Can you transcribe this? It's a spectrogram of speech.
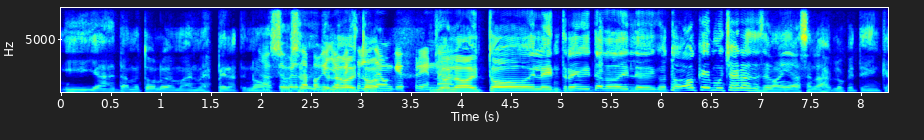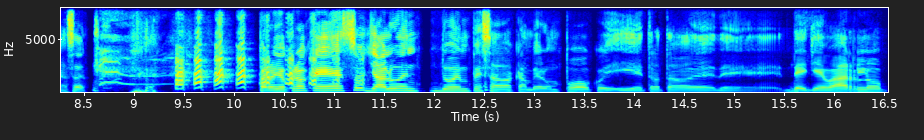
y ya, dame todo lo demás. No, espérate. No, no eso, es verdad, porque yo, lo doy todo. Lo tengo que frenar. Yo lo doy todo y le entrego y, tal, y le digo todo. Ok, muchas gracias. Se van y hacen lo que tienen que hacer. Pero yo creo que eso ya lo, he, lo he empezado a cambiar un poco y, he tratado de, de, de llevarlo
